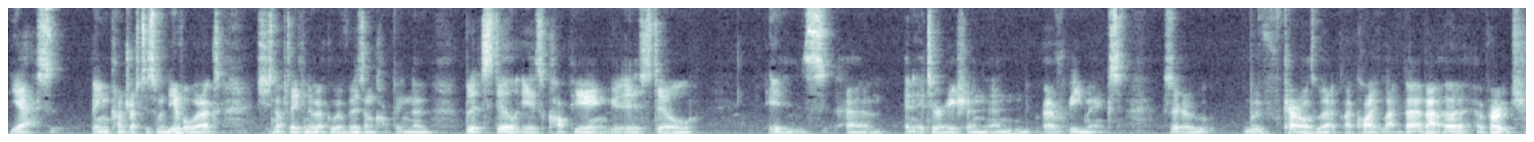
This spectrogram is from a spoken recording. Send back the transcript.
yes, in contrast to some of the other works, she's not taking a work of others and copying them, but it still is copying. It is still is um, an iteration and a remix. So with Carol's work, I quite like that about her approach.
